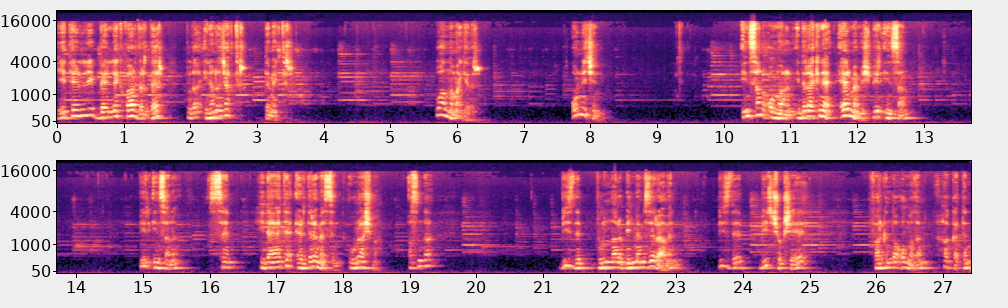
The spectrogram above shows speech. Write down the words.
yeterli bellek vardır der, bu da inanacaktır demektir. Bu anlama gelir. Onun için insan olmanın idrakine ermemiş bir insan bir insanı sen hidayete erdiremezsin, uğraşma. Aslında biz de bunları bilmemize rağmen biz de birçok şeye farkında olmadan hakikaten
